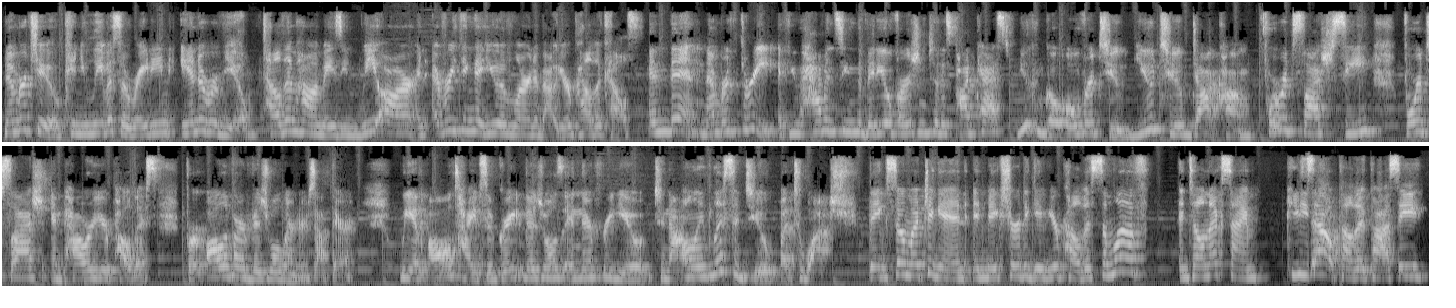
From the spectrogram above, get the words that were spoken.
Number two, can you leave us a rating and a review? Tell them how amazing we are and everything that you have learned about your pelvic health. And then number three, if you haven't seen the video version to this podcast, you can go over to youtube.com forward slash C forward slash empower your pelvis for all of our visual learners out there. We have all types of great visuals in there for you to not only listen to, but to watch. Thanks so much again, and make sure to give your pelvis some love. Until next time, peace, peace out, out, Pelvic Posse.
